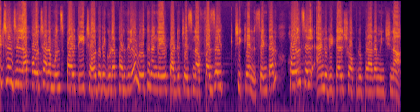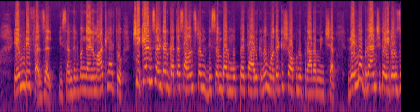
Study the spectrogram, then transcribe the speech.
మేడ్చల్ జిల్లా పోచారం మున్సిపాలిటీ చౌదరిగూడ పరిధిలో నూతనంగా ఏర్పాటు చేసిన Fazal chicken centre wholesale and retail షాప్ను ప్రారంభించిన ఎండి ఫజల్. ఈ సందర్భంగా ఆయన మాట్లాడుతూ చికెన్ సెంటర్ గత సంవత్సరం డిసెంబర్ ముప్పై తారీఖున మొదటి షాప్ను ప్రారంభించాం. రెండో బ్రాంచ్గా ఈ రోజు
